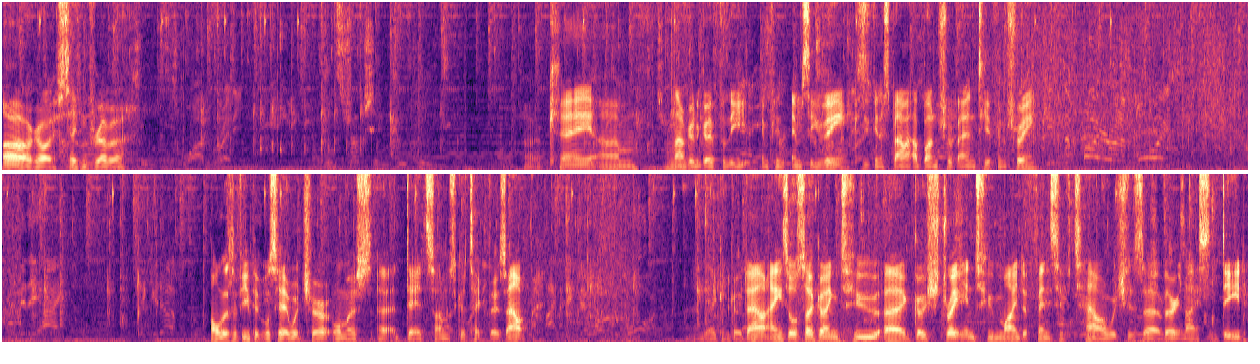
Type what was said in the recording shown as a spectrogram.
Oh god, it's taking forever. Okay, um, I'm now going to go for the MCV because he's going to spam out a bunch of anti-infantry. Oh, there's a few peoples here which are almost uh, dead, so I'm just going to take those out. And they're going to go down. And he's also going to uh, go straight into my defensive tower, which is uh, very nice indeed.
